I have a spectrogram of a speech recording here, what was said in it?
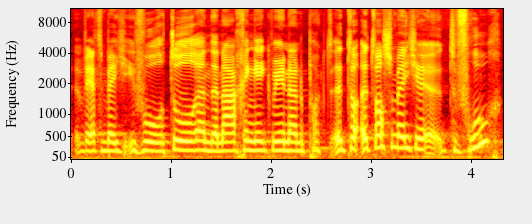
werd een beetje ivoren toren en daarna ging ik weer naar de praktijk. Het, wa- het was een beetje te vroeg.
